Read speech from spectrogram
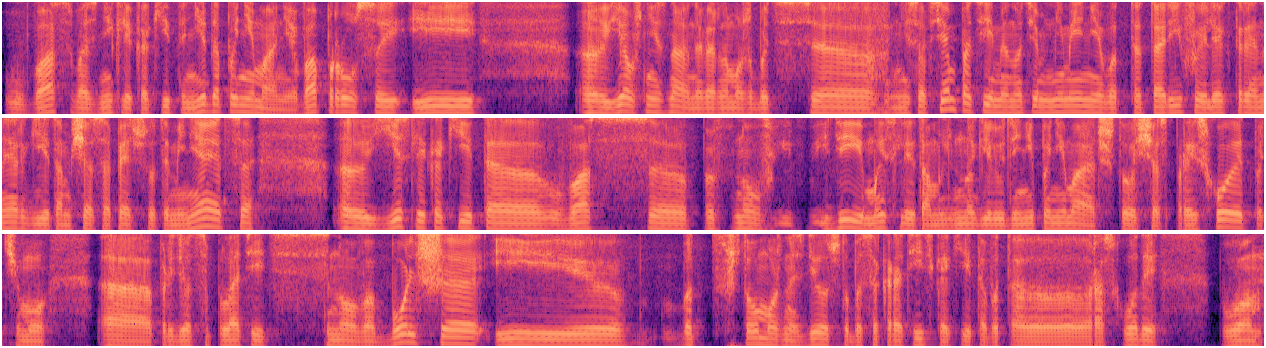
у вас возникли какие-то недопонимания, вопросы и Я уж не знаю, наверное, может быть, э, не совсем по теме, но тем не менее, вот тарифы электроэнергии, там сейчас опять что-то меняется. Э, Есть ли какие-то у вас э, ну, идеи, мысли, там многие люди не понимают, что сейчас происходит, почему э, придется платить снова больше, и вот что можно сделать, чтобы сократить какие-то вот э, расходы по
